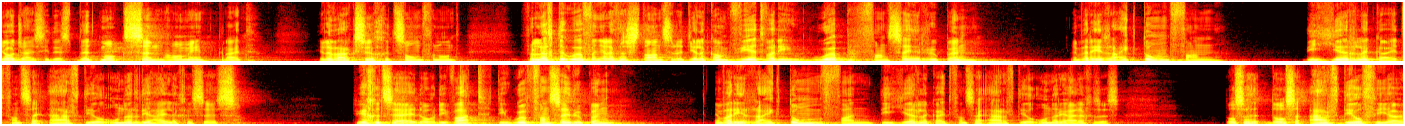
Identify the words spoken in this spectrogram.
Ja, JC, dis dit maak sin. Amen. Great. Julle werk so goed saam vanaand. Verligte oë van julle verstand sodat julle kan weet wat die hoop van sy roeping en wat die rykdom van die heerlikheid van sy erfdeel onder die heiliges is. Twee goed sê hy daar, die wat, die hoop van sy roeping en wat die rykdom van die heerlikheid van sy erfdeel onder die heiliges is. Daar's 'n daar's 'n erfdeel vir jou.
